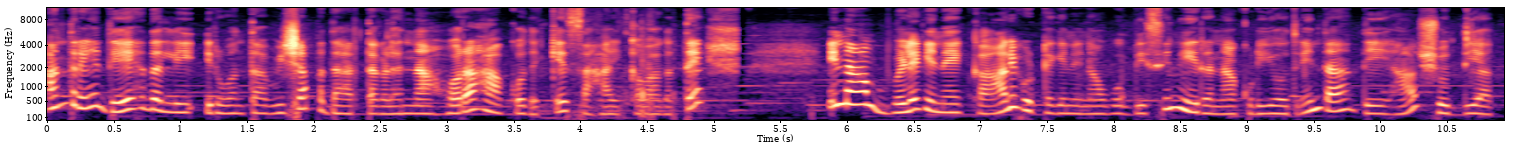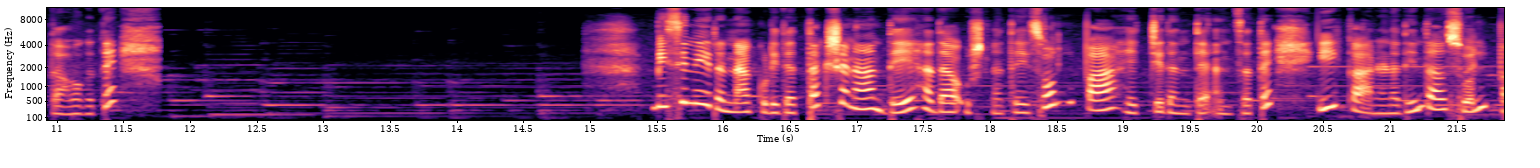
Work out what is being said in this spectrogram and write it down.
ಅಂದರೆ ದೇಹದಲ್ಲಿ ಇರುವಂಥ ವಿಷ ಪದಾರ್ಥಗಳನ್ನು ಹೊರ ಹಾಕೋದಕ್ಕೆ ಸಹಾಯಕವಾಗುತ್ತೆ. ಇನ್ನು ಬೆಳಗ್ಗೆನೆ ಖಾಲಿ ಹೊಟ್ಟೆಗೆ ನಾವು ಬಿಸಿ ನೀರನ್ನು ಕುಡಿಯೋದ್ರಿಂದ ದೇಹ ಶುದ್ಧಿ ಆಗ್ತಾ ಹೋಗುತ್ತೆ. ಬಿಸಿ ನೀರನ್ನು ಕುಡಿದ ತಕ್ಷಣ ದೇಹದ ಉಷ್ಣತೆ ಸ್ವಲ್ಪ ಹೆಚ್ಚಿದಂತೆ ಅನಿಸುತ್ತೆ. ಈ ಕಾರಣದಿಂದ ಸ್ವಲ್ಪ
